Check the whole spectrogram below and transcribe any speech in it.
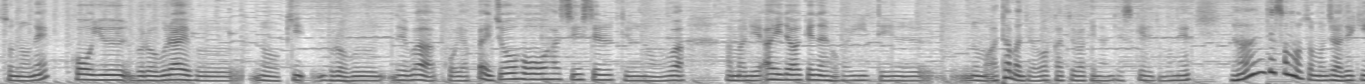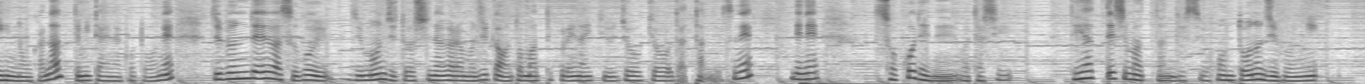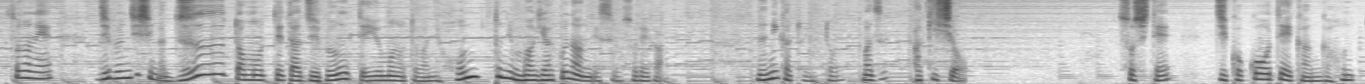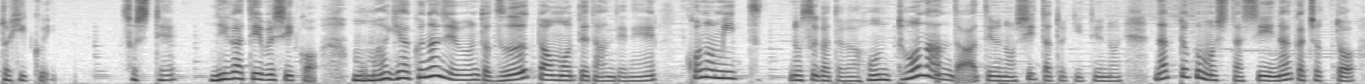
そのねこういうブログライブのブログではこうやっぱり情報を発信してるっていうのはあまり間を空けない方がいいっていうのも頭では分かってるわけなんですけれどもね。なんでそもそもじゃあできひんのかなってみたいなことをね自分ではすごい自問自答しながらも時間は止まってくれないっていう状況だったんですね。でねそこでね私出会ってしまったんですよ。本当の自分に。そのね自分自身がずっと思ってた自分っていうものとはね本当に真逆なんですよそれが。何かというとまず飽き性。そして自己肯定感がほんと低い。そしてネガティブ思考。もう真逆の自分とずっと思ってたんでね。この3つの姿が本当なんだっていうのを知った時っていうのは納得もしたしなんかちょっと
